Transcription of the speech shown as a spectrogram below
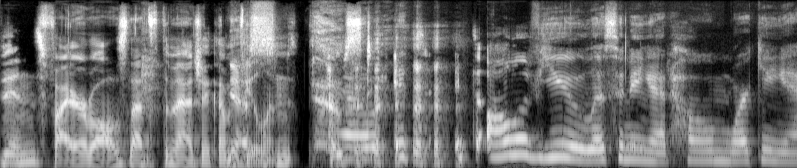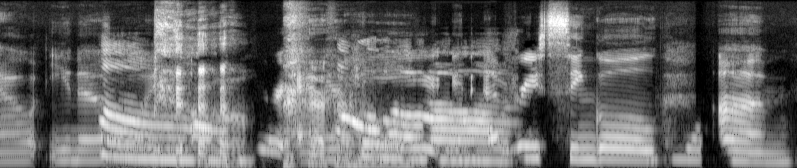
Vin's fireballs. That's the magic I'm Yes. feeling. So it's it's all of you listening at home working out, you know. It's all your energy in every single um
